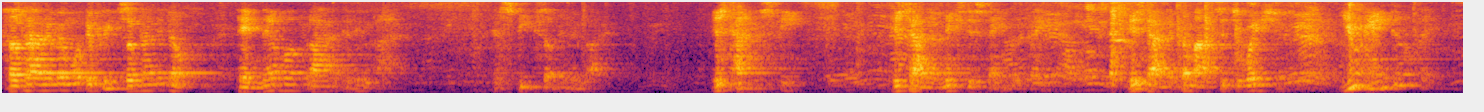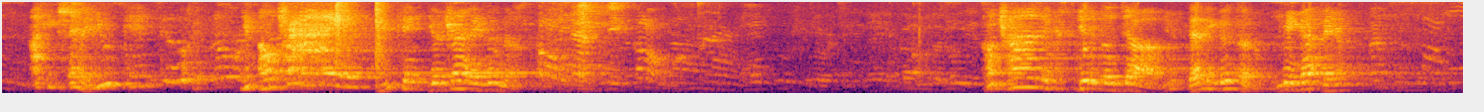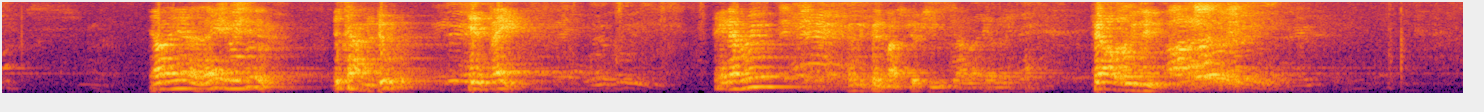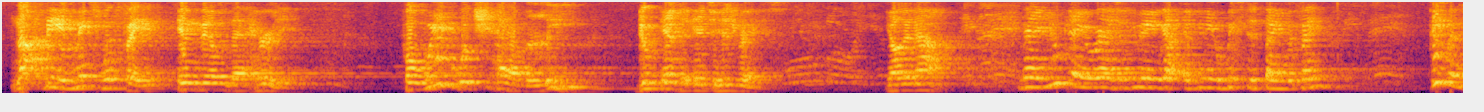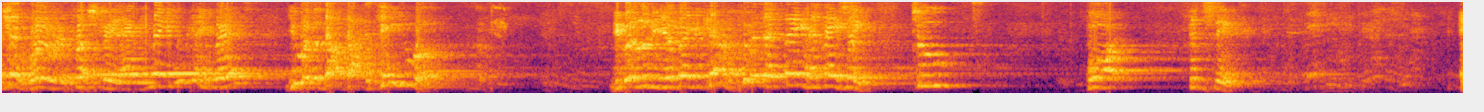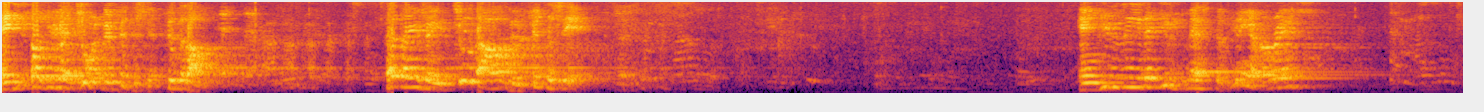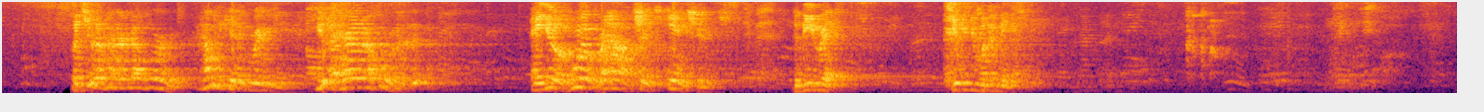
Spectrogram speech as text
Sometimes they remember what they preach, sometimes they don't. They never apply it to their life and speak something in their life. It's time to speak. It's time to mix this thing with faith. It's time to come out of situation. You can't do it. I keep saying you can't. You, I'm trying. You can't. You're trying to do nothing. I'm trying to get a good job. That ain't good enough. You ain't got there. Y'all yeah, that ain't no good. It's time to do it. In faith. Ain't that real? Let me finish my scripture. You sound like that. Say hallelujah. Hallelujah. Not being mixed with faith in them that heard it. For we which have believed do enter into his rest. Y'all in now. Man, you can't rest if you ain't got if you ain't mix this thing with faith. People in church worried and frustrated, angry. Man, you can't rest. You were the doctor tell you up. You better look at your bank account and put in that thing, and that thing say two point fifty cents. And you thought you had two hundred and fifty cents, fifty dollars. That thing say two dollars and fifty cents. And you leave that, you messed up. You ain't got no rest. But you done heard that word. How many can agree with you? You done heard that word. And you done grew around church, in church, to be rested. Give you what it makes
